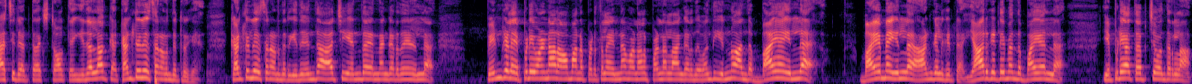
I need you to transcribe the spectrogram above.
acid attack stalking இதெல்லாம் கண்டினியூஸாக நடந்துட்டுருக்கு. கண்டினியூஸாக நடந்துருக்கு இது எந்த ஆட்சி எந்த என்னங்கிறதே இல்லை. பெண்களை எப்படி வேணாலும் அவமானப்படுத்தலாம் என்ன வேணாலும் பண்ணலாங்கிறது வந்து இன்னும் அந்த பயம் இல்லை. பயமே இல்லை ஆண்கள்கிட்ட. யாருக்கிட்டையுமே அந்த பயம் இல்லை. எப்படியா தப்பிச்சு வந்துடலாம்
